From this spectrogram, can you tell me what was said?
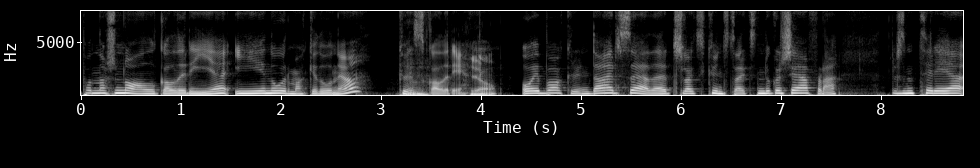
på Nasjonalgalleriet i Nord-Makedonia. Kunstgalleri. Ja. Og i bakgrunnen der så er det et slags kunstverk som du kan se for deg. Liksom tre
